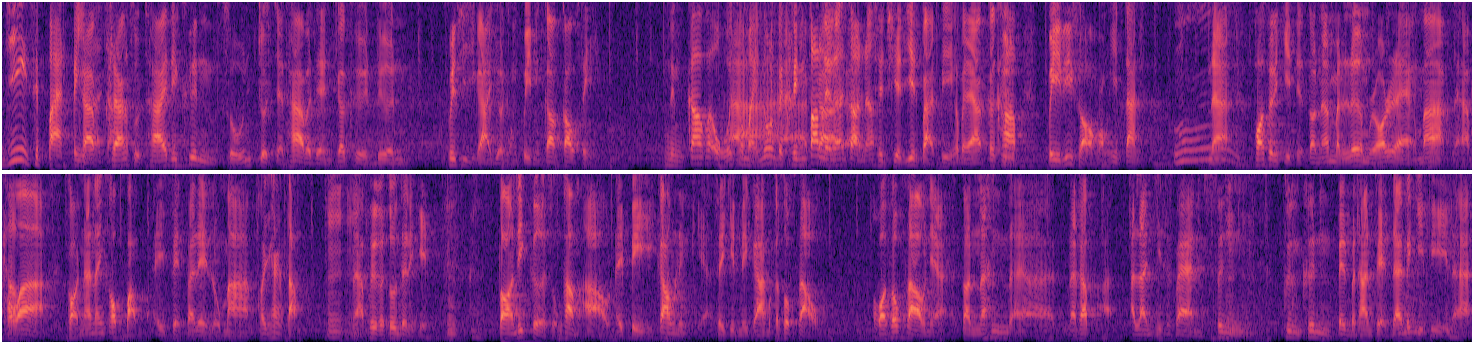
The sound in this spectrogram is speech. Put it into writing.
28 ปีครับนะอาคจารรั้ย์งสุดท้ายที่ขึ้น 0.75%ก็คือเดือนพฤศจิกายนของปี 1994 19ก็โอ้โหสมัยโน้นไปคลินตันเลยนะอาจารย์นะ เฉียดๆ28 ปีเข้าไปแล้ว ก็คืคอรับปีที่ 2 ของคลินตันนะเพราะเศรษฐกิจเนี่ยตอนนั้นมันเริ่มร้อนแรงมากนะครับครับเพราะว่าก่อนหน้านั้นเขาปรับไอ้เฟดไฟเรนลงมาค่อนข้างต่อืมำนะเพื่อกระตุ้นเศรษฐกิจ ตอนที่เกิดสงครามอ่าวในปี 91 เนี่ยเศรษฐกิจอเมริกามันก็ซบเซาพอซบเซาเนี่ยตอนนั้นเอ่อนะครับอลันกรีนสแปนซึ่งเพิ่งขึ้นเป็นประธานเฟดได้ไม่กี่ปีนะฮะ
